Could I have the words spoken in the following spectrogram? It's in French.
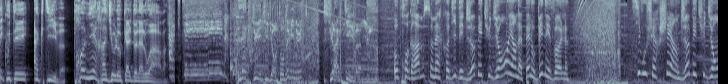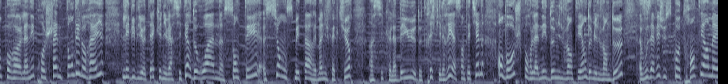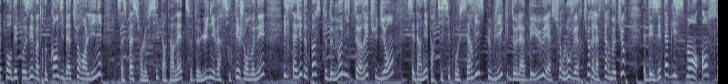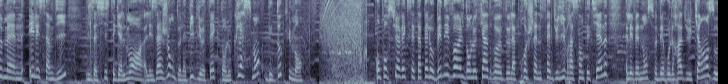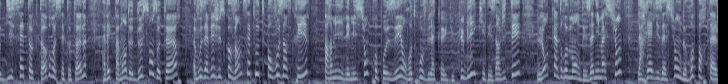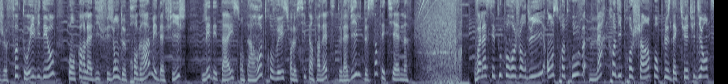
Vous écoutez Active, première radio locale de la Loire. Active. L'actu étudiante en deux minutes sur Active. Au programme ce mercredi des jobs étudiants et un appel aux bénévoles. Si vous cherchez un job étudiant pour euh, l'année prochaine, tendez l'oreille. Les bibliothèques universitaires de Rouen, santé, sciences, métard et manufacture, ainsi que la BU de Tréfilerie à Saint-Etienne, embauchent pour l'année 2021-2022. Vous avez jusqu'au 31 mai pour déposer votre candidature en ligne. Ça se passe sur le site internet de l'université Jean Monnet. Il s'agit de postes de moniteurs étudiants. Ces derniers participent au service public de la BU et assurent l'ouverture et la fermeture des établissements en semaine et les samedis. Ils assistent également les agents de la bibliothèque dans le classement des documents. On poursuit avec cet appel aux bénévoles dans le cadre de la prochaine fête du livre à Saint-Étienne. L'événement se déroulera du 15 au 17 octobre cet automne avec pas moins de 200 auteurs. Vous avez jusqu'au 27 août pour vous inscrire. Parmi les missions proposées, on retrouve l'accueil du public et des invités, l'encadrement des animations, la réalisation de reportages photos et vidéos ou encore la diffusion de programmes et d'affiches. Les détails sont à retrouver sur le site internet de la ville de Saint-Étienne. Voilà, c'est tout pour aujourd'hui. On se retrouve mercredi prochain pour plus d'actu étudiante.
